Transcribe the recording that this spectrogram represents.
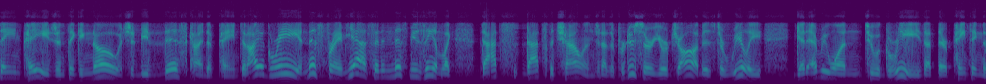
same page and thinking, no, it should be this kind of paint, and I agree in this frame, yes, and in this museum, like that's that's the challenge. And as a producer, your job is to really get everyone to agree that they're painting the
